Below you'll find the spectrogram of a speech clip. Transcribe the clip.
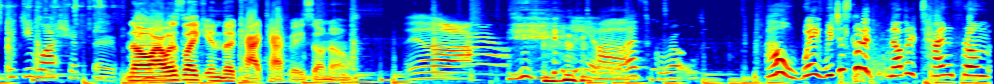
Did you wash your fur? No, I was like in the cat cafe, so no. Yeah. Ew, that's gross. Oh wait, we just got another 10 from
